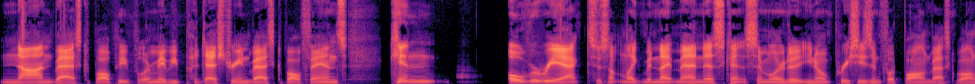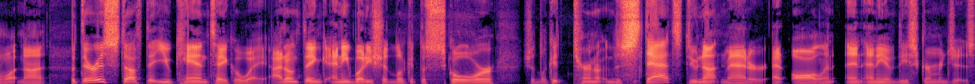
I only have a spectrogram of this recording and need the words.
non basketball people or maybe pedestrian basketball fans can overreact to something like Midnight Madness, kind of similar to you know preseason football and basketball and whatnot. But there is stuff that you can take away. I don't think anybody should look at the score, should look at turn. The stats do not matter at all in, in any of these scrimmages.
